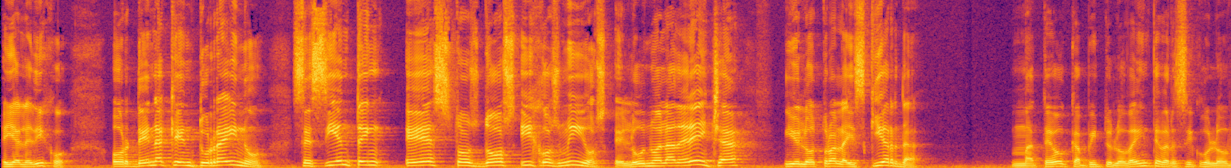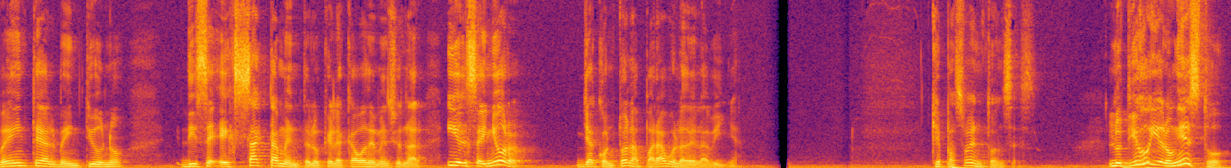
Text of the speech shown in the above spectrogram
Ella le dijo, ordena que en tu reino se sienten estos dos hijos míos, el uno a la derecha y el otro a la izquierda. Mateo capítulo 20, versículo 20 al 21, dice exactamente lo que le acabo de mencionar. Y el Señor ya contó la parábola de la viña. ¿Qué pasó entonces? Los diez oyeron esto.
